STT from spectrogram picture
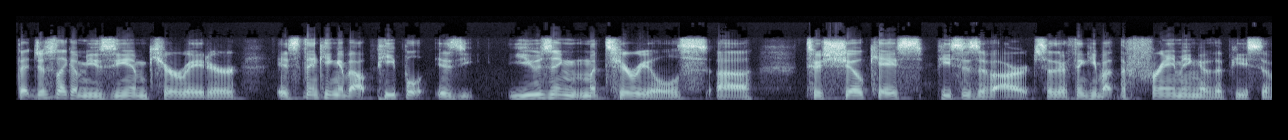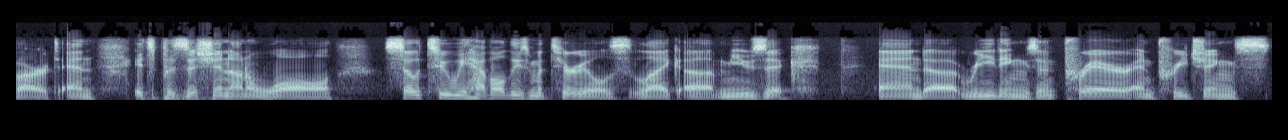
that just like a museum curator is thinking about people is using materials uh, to showcase pieces of art. So they're thinking about the framing of the piece of art and its position on a wall. So too, we have all these materials like uh, music and uh, readings and prayer and preachings,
